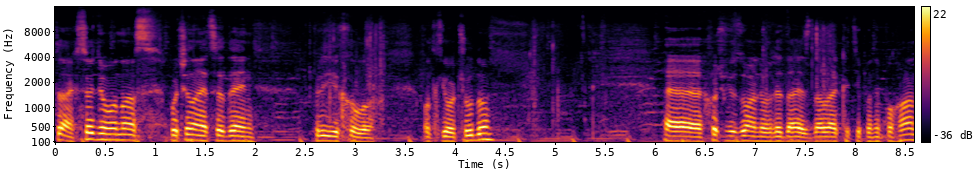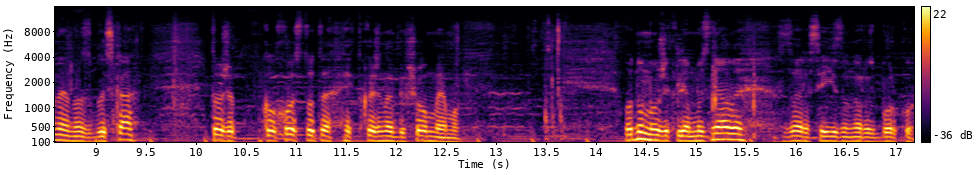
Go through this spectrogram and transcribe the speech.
Так, сьогодні у нас починається день. Приїхало отаке от чудо. Е, хоч візуально виглядає здалека, типу непогане, але зблизька. Теж колхоз тут, як то каже, не обійшов мимо. Одну ми вже клему зняли. Зараз я їду на розборку,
